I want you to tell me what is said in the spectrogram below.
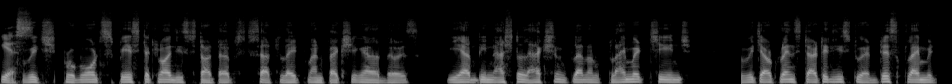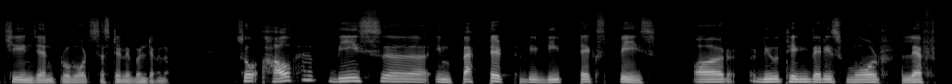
Yes. which promotes space technology startups, satellite manufacturing, and others. We have the National Action Plan on Climate Change, which outlines strategies to address climate change and promote sustainable development. So, how have these uh, impacted the deep tech space, or do you think there is more left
